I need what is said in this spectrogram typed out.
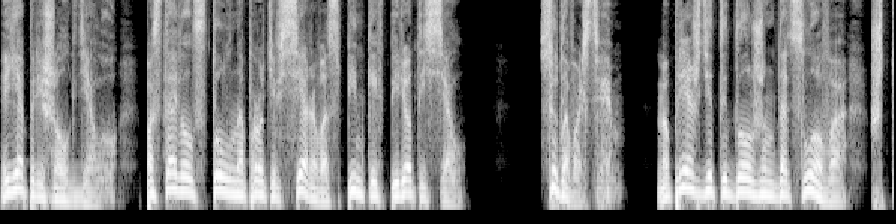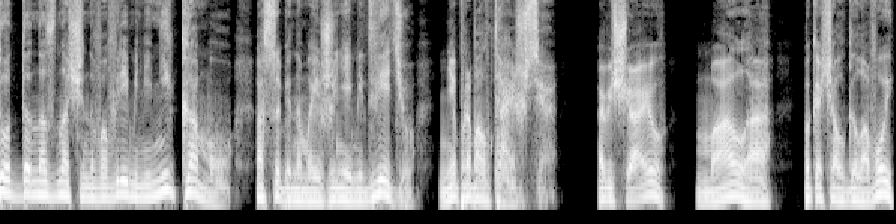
и я перешел к делу. Поставил стул напротив серого, спинкой вперед и сел. «С удовольствием. Но прежде ты должен дать слово, что до назначенного времени никому, особенно моей жене-медведю, не проболтаешься. Обещаю?» «Мало», — покачал головой,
